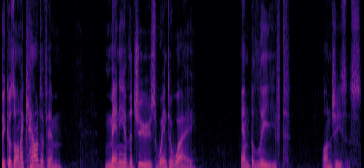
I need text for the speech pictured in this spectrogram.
because on account of him, many of the Jews went away and believed on Jesus.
